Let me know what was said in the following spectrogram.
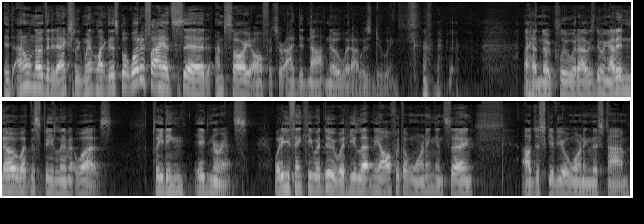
it, I don't know that it actually went like this, but what if I had said, I'm sorry, officer, I did not know what I was doing? I had no clue what I was doing. I didn't know what the speed limit was. Pleading ignorance. What do you think he would do? Would he let me off with a warning and say, I'll just give you a warning this time?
